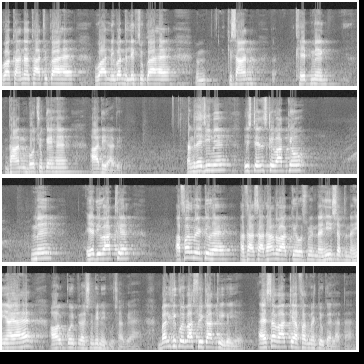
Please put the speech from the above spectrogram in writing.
वह खाना खा चुका है, वह निबंध लिख चुका है। किसान खेत में धान बो चुके हैं, आदि आदि। अंग्रेज़ी में इस टेंस के वाक्यों में यदि वाक्य अफर्मेटिव है, अर्थात साधारण वाक्य, उसमें नहीं शब्द नहीं आया है और कोई प्रश्न भी नहीं पूछा गया है। बल्कि कोई बात स्वीकार की गई है। ऐसा वाक्य अफर्मेटिव कहलाता है।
